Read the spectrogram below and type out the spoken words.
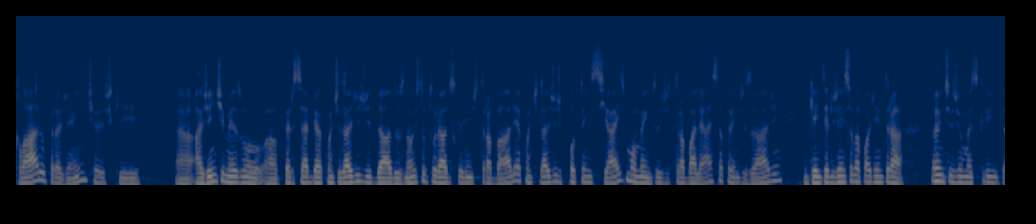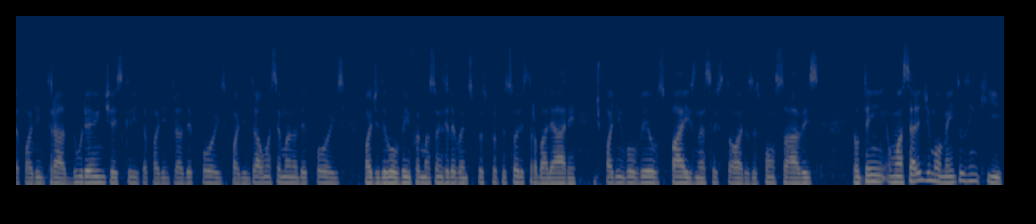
claro para a gente. Acho que a gente mesmo percebe a quantidade de dados não estruturados que a gente trabalha, a quantidade de potenciais momentos de trabalhar essa aprendizagem, em que a inteligência ela pode entrar antes de uma escrita, pode entrar durante a escrita, pode entrar depois, pode entrar uma semana depois, pode devolver informações relevantes para os professores trabalharem, a gente pode envolver os pais nessa história, os responsáveis. Então tem uma série de momentos em que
